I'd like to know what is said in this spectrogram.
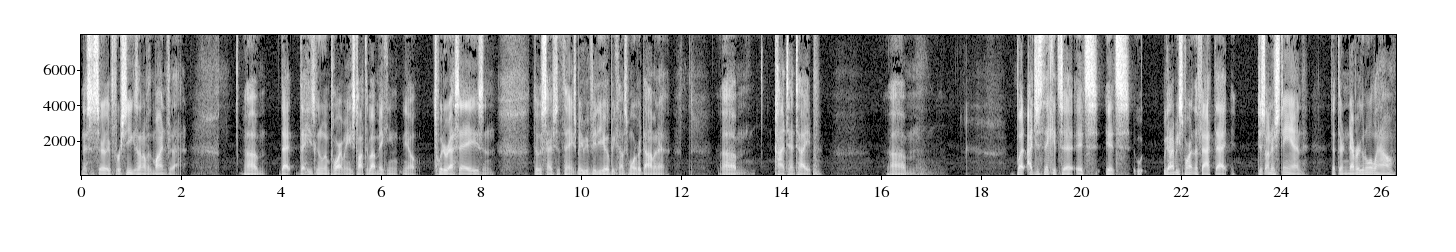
necessarily foresee because I don't have the mind for that um, that that he's going to impart. I mean, he's talked about making you know Twitter essays and those types of things. Maybe video becomes more of a dominant um, content type. Um, but I just think it's a it's it's we got to be smart in the fact that just understand that they're never going to allow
